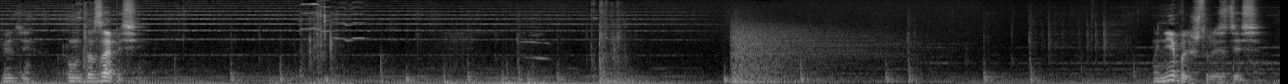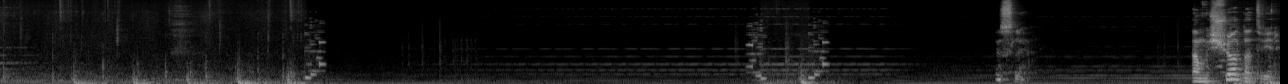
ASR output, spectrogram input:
Погоди. Комната записей. Мы не были, что ли, здесь? Смысле? Там еще одна дверь.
